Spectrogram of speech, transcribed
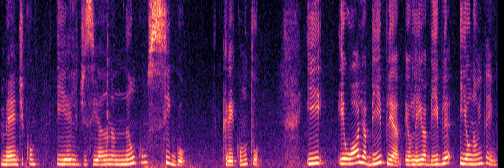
médico, e ele dizia: Ana, não consigo crer como tu. E eu olho a Bíblia, eu leio a Bíblia e eu não entendo.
